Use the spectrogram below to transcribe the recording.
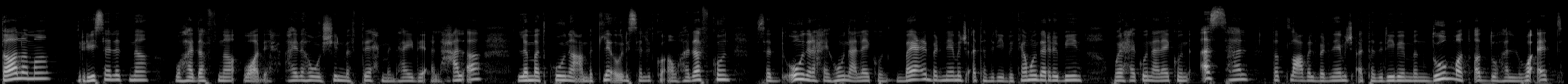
طالما رسالتنا وهدفنا واضح. هيدا هو الشيء المفتاح من هيدي الحلقة. لما تكونوا عم بتلاقوا رسالتكم أو هدفكم صدقوني رح يهون عليكم بيع البرنامج التدريبي كمدربين ورح يكون عليكم أسهل تطلعوا بالبرنامج التدريبي من دون ما تقضوا هالوقت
